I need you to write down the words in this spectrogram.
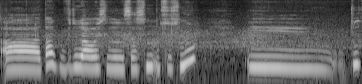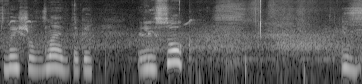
а так туди висадили сосну, і тут вийшов, знаєте, такий лісок із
